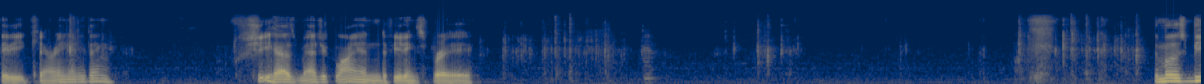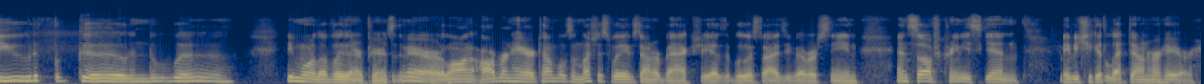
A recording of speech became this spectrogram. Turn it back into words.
maybe carrying anything? She has magic lion defeating spray. The most beautiful girl in the world. Even more lovely than her appearance in the mirror. Her long auburn hair tumbles in luscious waves down her back. She has the bluest eyes you've ever seen, and soft, creamy skin. Maybe she could let down her hair.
